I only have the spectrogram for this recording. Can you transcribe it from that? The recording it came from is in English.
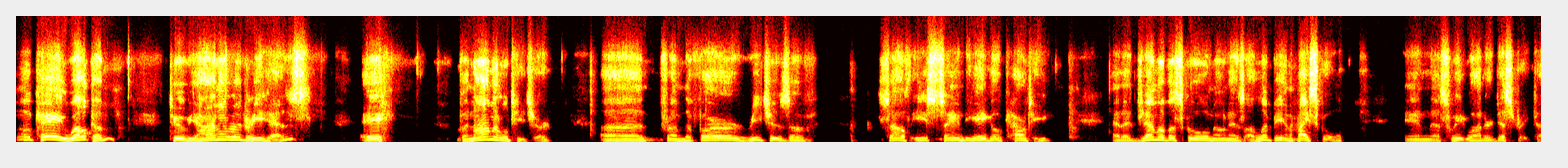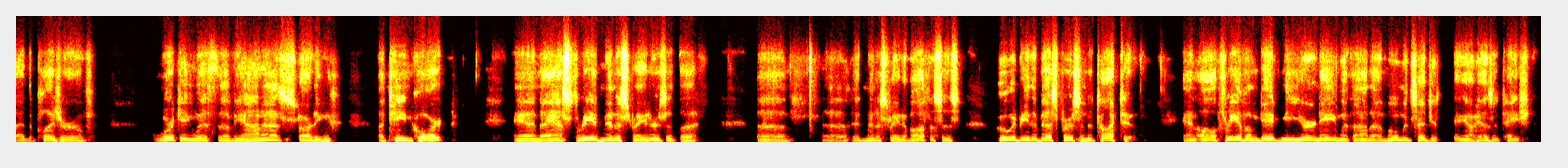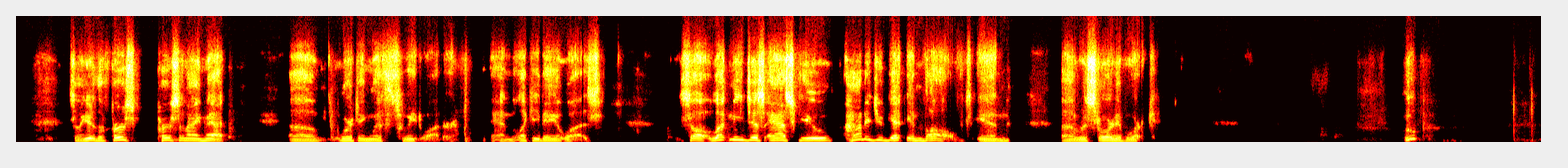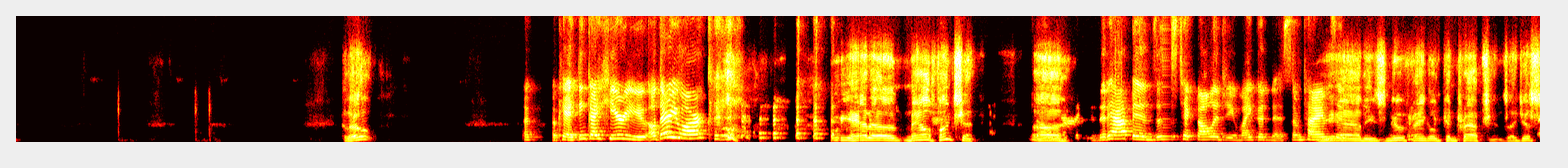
Okay, welcome to Viana Rodriguez, a phenomenal teacher uh, from the far reaches of southeast San Diego County at a gem of a school known as Olympian High School in the Sweetwater District. I had the pleasure of working with uh, Viana, starting a teen court, and I asked three administrators at the uh, uh, administrative offices who would be the best person to talk to. And all three of them gave me your name without a moment's you know, hesitation. So you're the first person I met uh, working with Sweetwater, and lucky day it was. So let me just ask you, how did you get involved in uh, restorative work? Oop. Hello? Okay, I think I hear you. Oh, there you are. oh, we had a malfunction. No uh, it happens. This technology, my goodness. Sometimes. Yeah, these newfangled contraptions. I just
